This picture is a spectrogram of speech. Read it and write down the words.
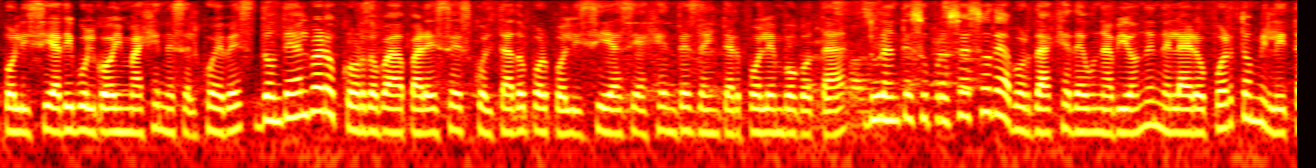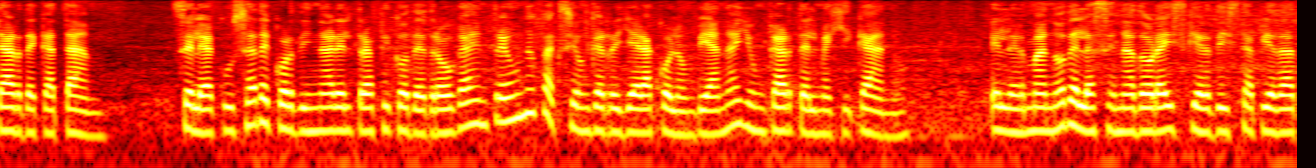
policía divulgó imágenes el jueves donde Álvaro Córdoba aparece escoltado por policías y agentes de Interpol en Bogotá durante su proceso de abordaje de un avión en el aeropuerto militar de Catam. Se le acusa de coordinar el tráfico de droga entre una facción guerrillera colombiana y un cártel mexicano. El hermano de la senadora izquierdista Piedad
